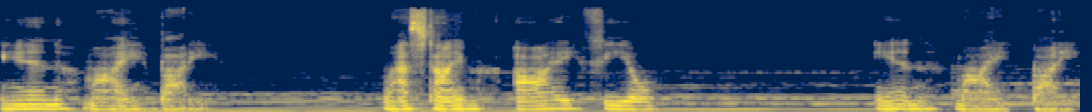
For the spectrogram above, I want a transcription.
in my body. Last time, I feel in my body.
